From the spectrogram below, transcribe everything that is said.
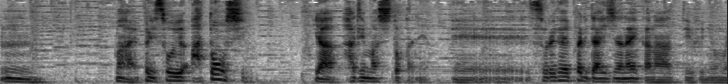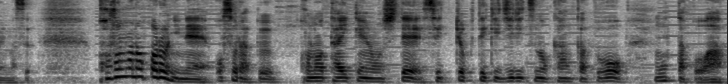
うん、まあやっぱりそういう後押しや励ましとかね、えー、それがやっぱり大事じゃないかなっていうふうに思います。子供の頃にねおそらくこの体験をして積極的自立の感覚を持った子は、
